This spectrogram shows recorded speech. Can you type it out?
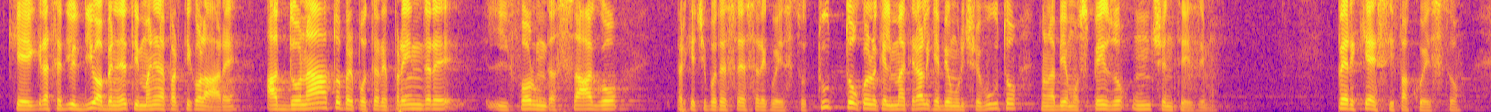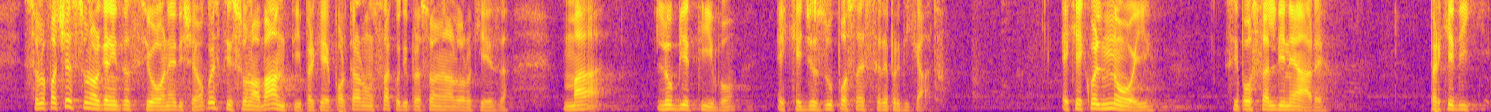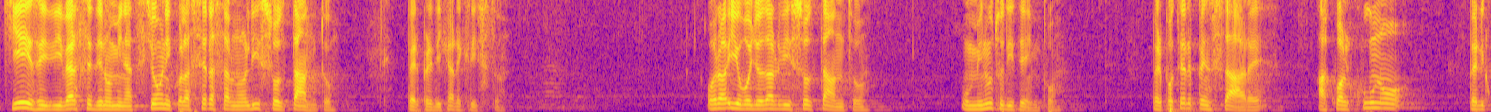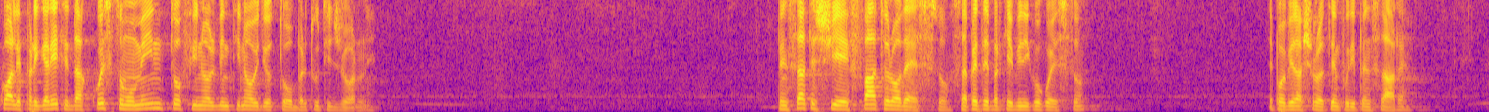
che grazie a Dio il Dio ha benedetto in maniera particolare ha donato per poter prendere il forum d'assago perché ci potesse essere questo. Tutto quello che è il materiale che abbiamo ricevuto non abbiamo speso un centesimo. Perché si fa questo? Se lo facesse un'organizzazione, dicevano questi sono avanti perché porteranno un sacco di persone nella loro chiesa, ma l'obiettivo è che Gesù possa essere predicato e che quel noi si possa allineare, perché di chiese di diverse denominazioni quella sera saranno lì soltanto per predicare Cristo. Ora io voglio darvi soltanto un minuto di tempo per poter pensare a qualcuno per il quale pregherete da questo momento fino al 29 di ottobre, tutti i giorni. Pensateci e fatelo adesso. Sapete perché vi dico questo? e poi vi lascerò il tempo di pensare,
